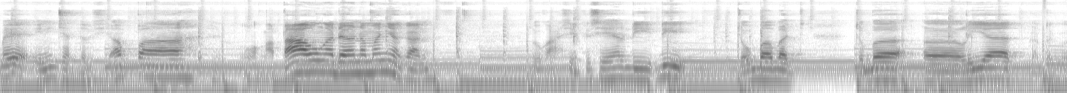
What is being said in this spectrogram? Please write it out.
be ini chat dari siapa? Gua nggak tahu nggak ada namanya kan. Lu kasih ke si Herdi di coba baca coba uh, lihat kata gue gue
